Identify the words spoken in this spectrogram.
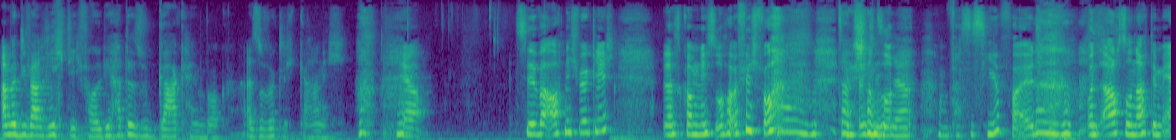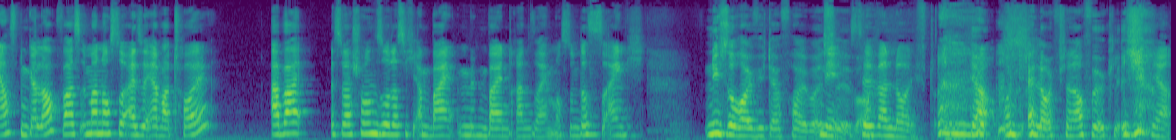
Aber die war richtig faul. Die hatte so gar keinen Bock. Also wirklich gar nicht. Ja. Silver auch nicht wirklich. Das kommt nicht so häufig vor. Tatsächlich, so, ja. Was ist hier falsch? Und auch so nach dem ersten Galopp war es immer noch so, also er war toll, aber es war schon so, dass ich am Bein, mit dem Bein dran sein muss. Und das ist eigentlich nicht so häufig der Fall bei Nee, Silver. Silver läuft. Ja, und er läuft dann auch wirklich. ja.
